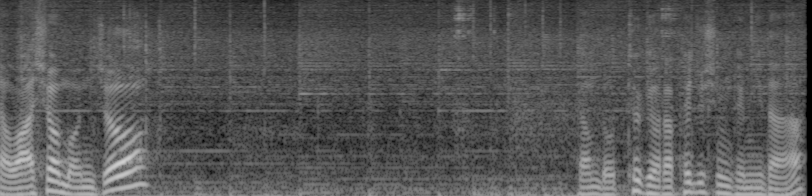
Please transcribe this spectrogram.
자, 와셔 먼저 다음 너트 결합해 주시면 됩니다.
